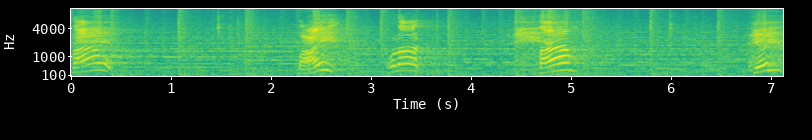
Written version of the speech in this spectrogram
Sáu. Bảy. Cố lên tám, chín,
